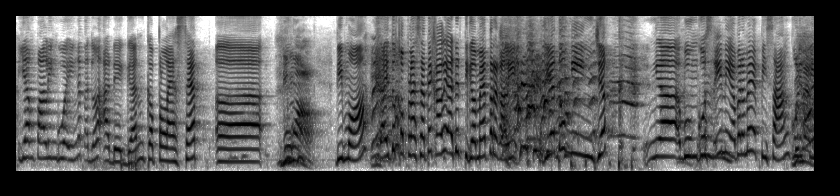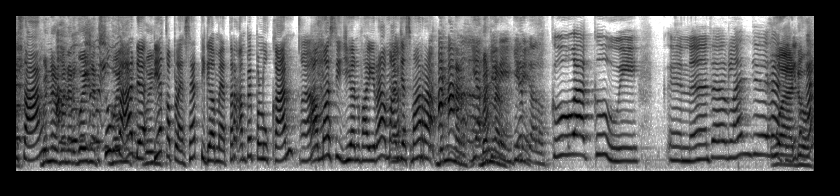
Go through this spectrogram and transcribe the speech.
Yang paling gue inget adalah adegan kepleset eh, Di bu- mall. Di mall. Nah itu keplesetnya kali ada 3 meter kali. Dia tuh nginjek nge- bungkus ini apa namanya pisang, kulit Bener, pisang. Bener-bener gue inget Sumpah inget, ada, gue dia inget. kepleset 3 meter sampai pelukan sama si Jihan Fahira sama Anjas Mara. Bener, Ya, bener. Gini, gini. Gini, gak lo? ku akui kena terlanjur hati Waduh, gitu kan?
